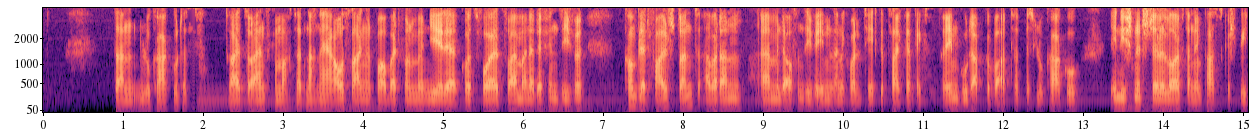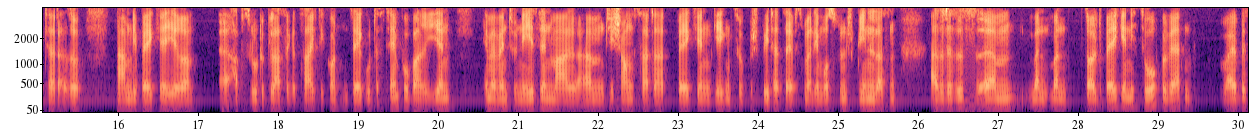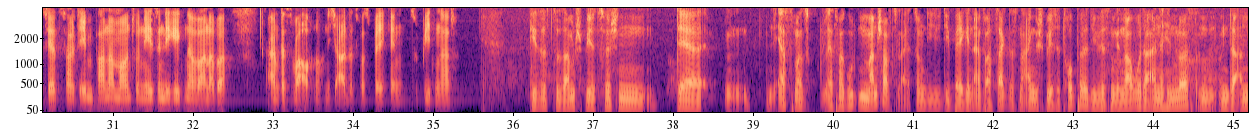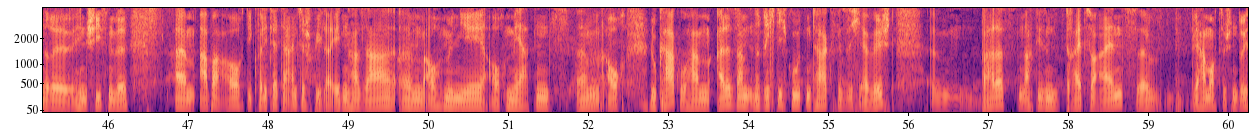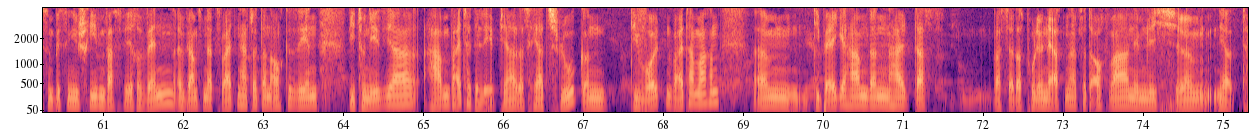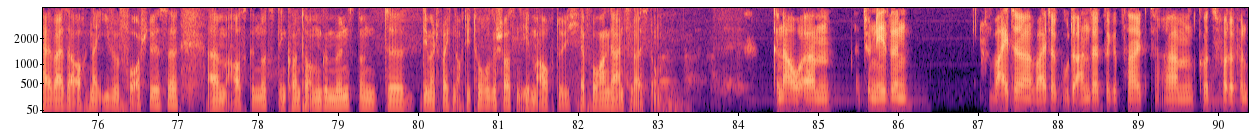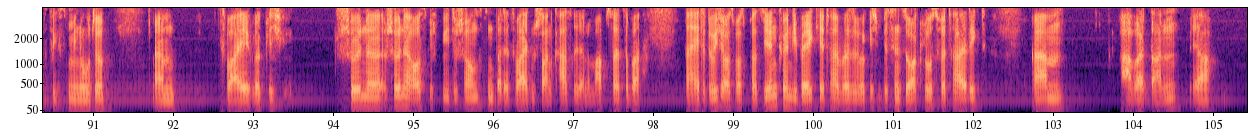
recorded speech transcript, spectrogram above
dann Lukaku das 3 zu 1 gemacht hat nach einer herausragenden Vorarbeit von Meunier, der kurz vorher zweimal in der Defensive komplett falsch stand, aber dann ähm, in der Offensive eben seine Qualität gezeigt hat, extrem gut abgewartet hat, bis Lukaku in die Schnittstelle läuft, an den Pass gespielt hat. Also haben die Belgier ihre äh, absolute Klasse gezeigt. Die konnten sehr gut das Tempo variieren. Immer wenn Tunesien mal ähm, die Chance hatte, hat Belgien Gegenzug gespielt, hat selbst mal die Muskeln spielen lassen. Also das ist, ähm, man, man sollte Belgien nicht zu hoch bewerten, weil bis jetzt halt eben Panama und Tunesien die Gegner waren, aber ähm, das war auch noch nicht alles, was Belgien zu bieten hat. Dieses Zusammenspiel zwischen der erstmal erstmal guten Mannschaftsleistung, die die Belgien einfach zeigt. Das ist eine eingespielte Truppe, die wissen genau, wo der eine hinläuft und, und der andere hinschießen will. Ähm, aber auch die Qualität der Einzelspieler, Eden Hazard, ähm, auch Meunier, auch Mertens, ähm, auch Lukaku haben allesamt einen richtig guten Tag für sich erwischt. Ähm, war das nach diesem 3 zu 1, äh, wir haben auch zwischendurch so ein bisschen geschrieben, was wäre wenn, wir haben es in der zweiten Halbzeit dann auch gesehen, die Tunesier haben weitergelebt, ja, das Herz schlug und die wollten weitermachen. Ähm, die Belgier haben dann halt das, was ja das Problem in der ersten Halbzeit auch war, nämlich ähm, ja teilweise auch naive Vorstöße ähm, ausgenutzt, den Konter umgemünzt und äh, dementsprechend auch die Tore geschossen, eben auch durch hervorragende Einzelleistungen. Genau, ähm, Tunesien weiter, weiter gute Ansätze gezeigt, ähm, kurz vor der 50. Minute. Ähm, zwei wirklich schöne, schön herausgespielte Chancen. Bei der zweiten stand Kasri dann im Abseits, aber da hätte durchaus was passieren können. Die Belgier teilweise wirklich ein bisschen sorglos verteidigt. Ähm, aber dann, ja,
